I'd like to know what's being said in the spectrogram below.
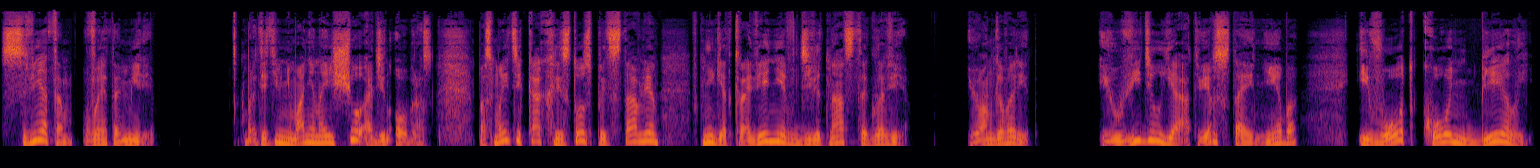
светом в этом мире. Обратите внимание на еще один образ. Посмотрите, как Христос представлен в книге Откровения в 19 главе. Иоанн говорит, и увидел я отверстое небо, и вот конь белый,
